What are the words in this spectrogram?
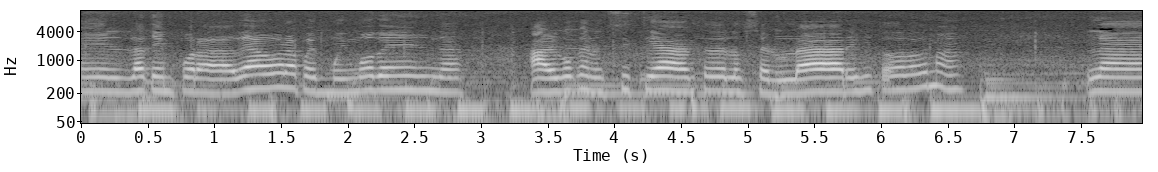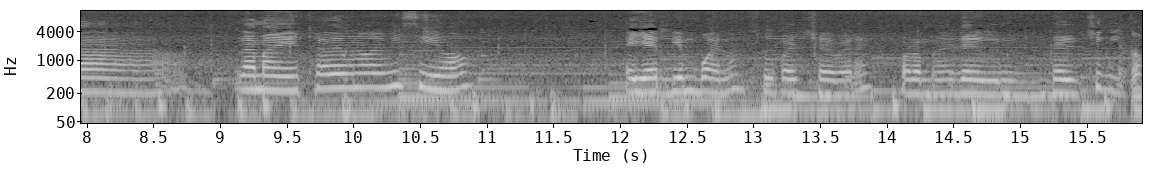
en la temporada de ahora pues muy moderna, algo que no existía antes de los celulares y todo lo demás. La, la maestra de uno de mis hijos ella es bien buena, súper chévere, por lo menos del, chiquito.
